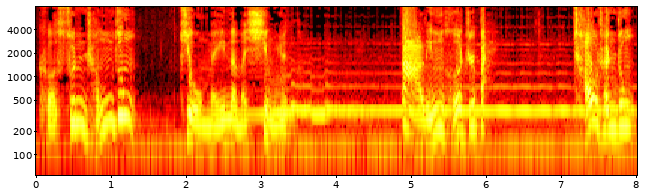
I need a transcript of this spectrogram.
可孙承宗就没那么幸运了。大凌河之败，朝臣中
